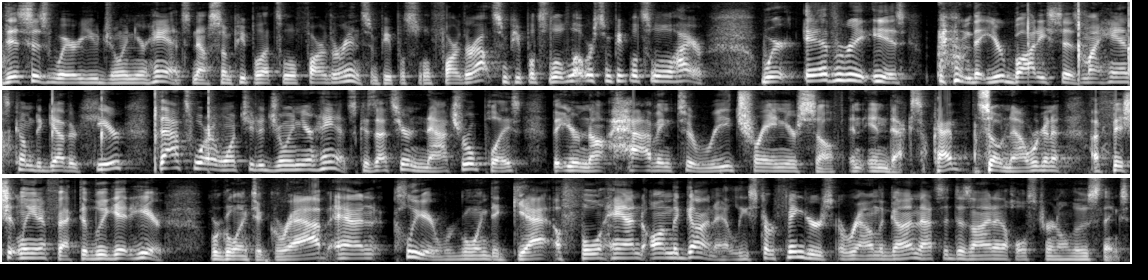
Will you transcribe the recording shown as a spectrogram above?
This is where you join your hands. Now, some people that's a little farther in, some people it's a little farther out, some people it's a little lower, some people it's a little higher. Wherever it is that your body says, my hands come together here, that's where I want you to join your hands because that's your natural place that you're not having to retrain yourself an index, okay? So now we're gonna efficiently and effectively get here. We're going to grab and clear. We're going to get a full hand on the gun, at least our fingers around the gun. That's the design of the holster and all those things.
